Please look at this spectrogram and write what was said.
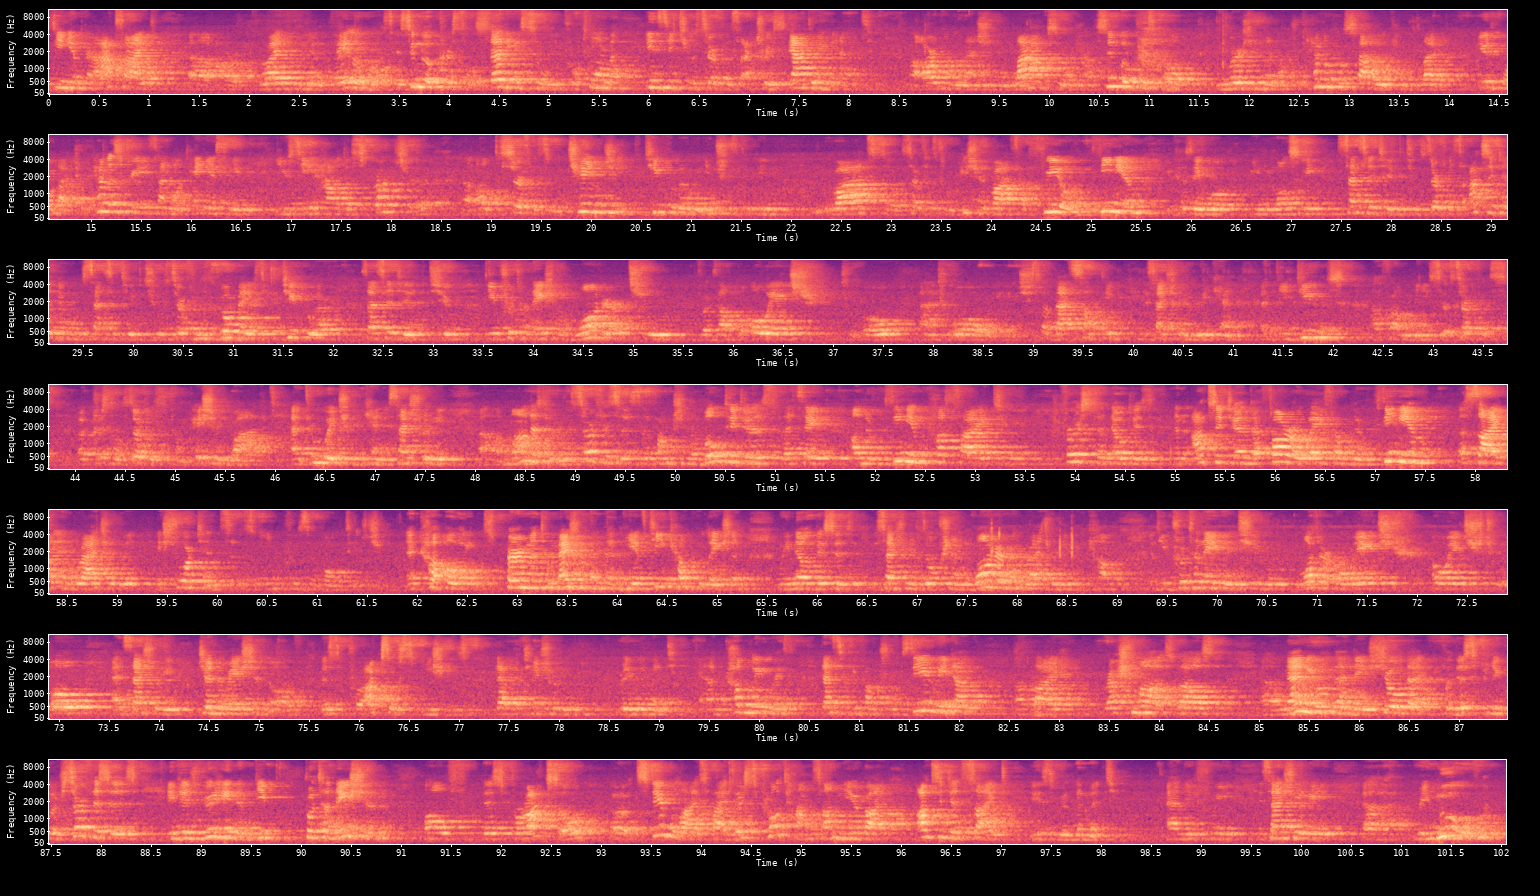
ruthenium dioxide uh, are widely available as a single crystal studies. So we perform in situ surface X-ray scattering at uh, Argonne National Lab. So we have single crystal immersion electrochemical style. We can collect beautiful electrochemistry simultaneously. You see how the structure uh, of the surface will change. In particular, we're interested in rods, so surface formation rods are free of ruthenium because they will be mostly sensitive to surface oxygen, they will be sensitive to surface base, in particular, sensitive to the protonation of water to, for example, OH to O and to OOH. So that's something essentially we can uh, deduce uh, from these uh, surface a crystal surface truncation rod, and through which we can essentially uh, monitor the surfaces, the functional voltages. Let's say on the ruthenium cut side, to first notice an oxygen that far away from the ruthenium site, and gradually it shortens as we increase the voltage. And couple of experimental measurement and DFT calculation, we know this is essentially absorption of water and gradually become deprotonated to water OH OH2O, and essentially generation of this peroxide species that potentially be limiting. And coupling with density functional theory done uh, by Reshma as well as uh, Manuel, that they show that for this particular surfaces, it is really the deep protonation of this peroxide uh, stabilized by this protons on nearby oxygen site is really limiting. And if we essentially uh, remove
